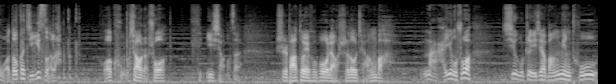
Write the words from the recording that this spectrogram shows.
我都快急死了。”我苦笑着说：“你小子是怕对付不了石头强吧？那还用说，就这些亡命徒，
